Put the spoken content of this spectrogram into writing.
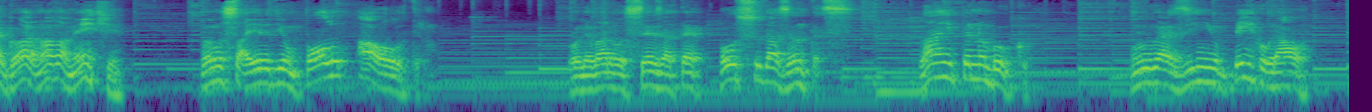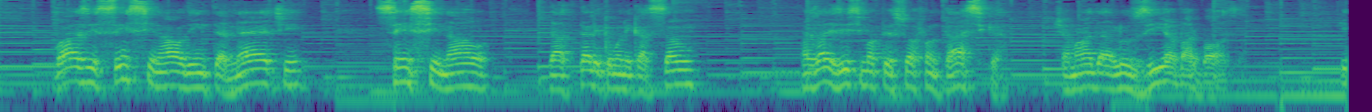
Agora, novamente, vamos sair de um polo a outro. Vou levar vocês até Poço das Antas, lá em Pernambuco, um lugarzinho bem rural quase sem sinal de internet, sem sinal da telecomunicação. Mas lá existe uma pessoa fantástica chamada Luzia Barbosa, que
